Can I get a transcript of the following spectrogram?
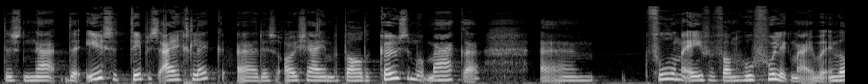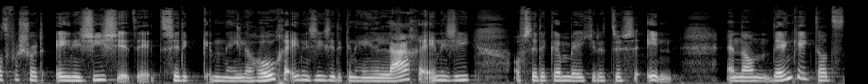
Dus na, de eerste tip is eigenlijk, dus als jij een bepaalde keuze moet maken, um, voel dan even van hoe voel ik mij? In wat voor soort energie zit ik? Zit ik in een hele hoge energie? Zit ik in een hele lage energie? Of zit ik een beetje ertussenin? En dan denk ik dat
